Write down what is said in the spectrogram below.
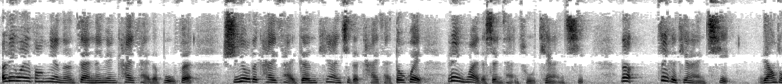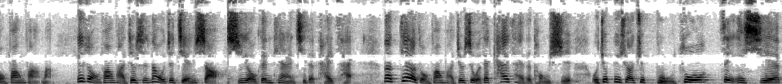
而另外一方面呢，在能源开采的部分，石油的开采跟天然气的开采都会另外的生产出天然气。那这个天然气两种方法嘛，一种方法就是那我就减少石油跟天然气的开采。那第二种方法就是我在开采的同时，我就必须要去捕捉这一些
